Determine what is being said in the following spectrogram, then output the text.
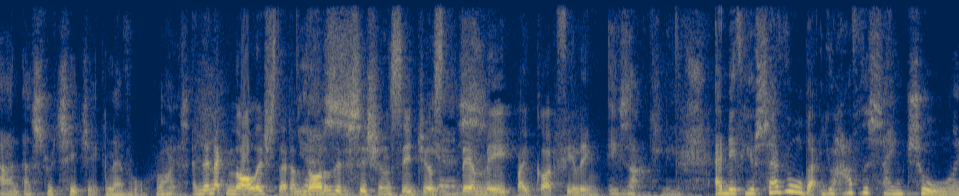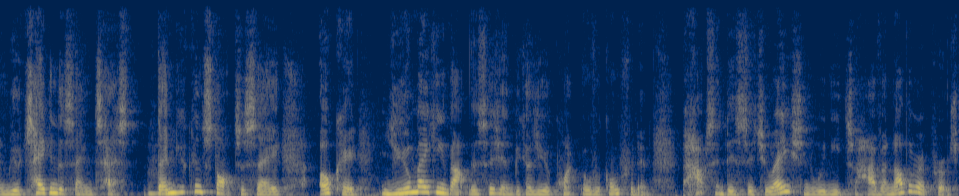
and, a strategic level, right? Yes. And then acknowledge that a lot of the decisions they just Yes. they're made by gut feeling. Exactly. And if you're several that you have the same tool and you're taking the same test, mm-hmm. then you can start to say, okay, you're making that decision because you're quite overconfident. Perhaps in this situation, we need to have another approach.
